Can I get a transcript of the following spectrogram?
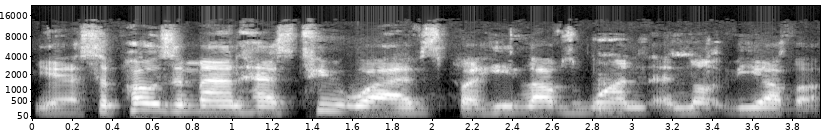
Yeah. Suppose a man has two wives, but he loves one and not the other,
